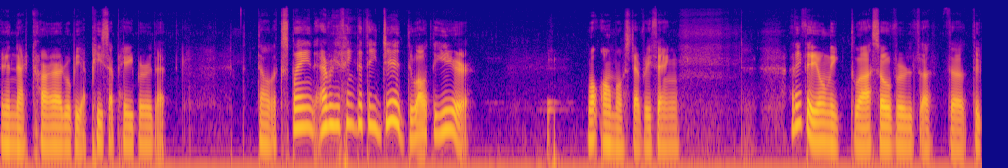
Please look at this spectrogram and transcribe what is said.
and in that card will be a piece of paper that they'll explain everything that they did throughout the year. Well, almost everything. I think they only gloss over the, the, the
